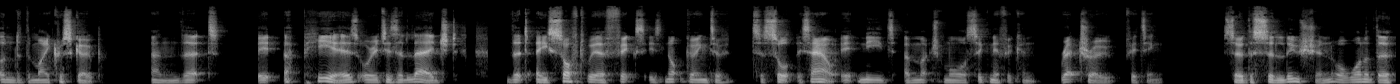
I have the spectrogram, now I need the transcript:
under the microscope and that it appears or it is alleged that a software fix is not going to, to sort this out. It needs a much more significant retrofitting. So the solution, or one of the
